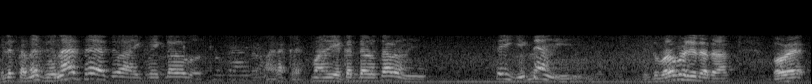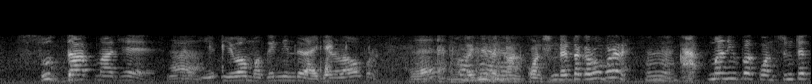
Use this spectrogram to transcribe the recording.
એટલે તમે જોનાર છે જો એક એક દાડો. મારા ઘરમાં એક જ દાડો ચાલો ને. થઈ ગયું જ્ઞાની એ. તો બરોબર છે દાદા. હવે શુદ્ધાત્મા છે એવા મગજની અંદર આઈડિયા લાવવો પડે? મગજ ને કોન્સન્ટ્રેટ તો કરવું પડે ને. આત્માની ઉપર કોન્સન્ટ્રેટ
